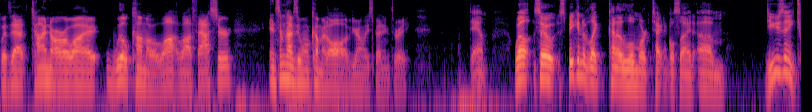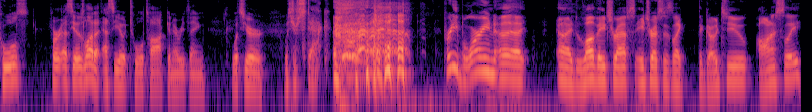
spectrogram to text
but that time to ROI will come a lot, lot faster. And sometimes it won't come at all if you're only spending three. Damn. Well, so speaking of like kind of a little more technical side, um, do you use any tools for SEO? There's a lot of SEO tool talk and everything. What's your what's your stack? pretty boring. Uh, I love Ahrefs. Ahrefs is like the go-to, honestly.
